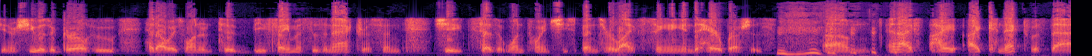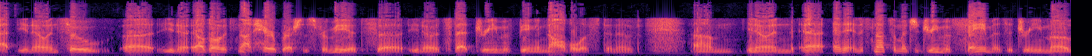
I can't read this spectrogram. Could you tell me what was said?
you know, she was a girl who had always wanted to be famous as an actress, and she says at one point she spends her life singing into hairbrushes, um, and I, I I connect with that, you know, and so uh, you know, although it's not hairbrushes for me, it's uh, you know, it's that dream of being a novelist and of um, you know, and, uh, and and it's not so much a dream of fame as a dream of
